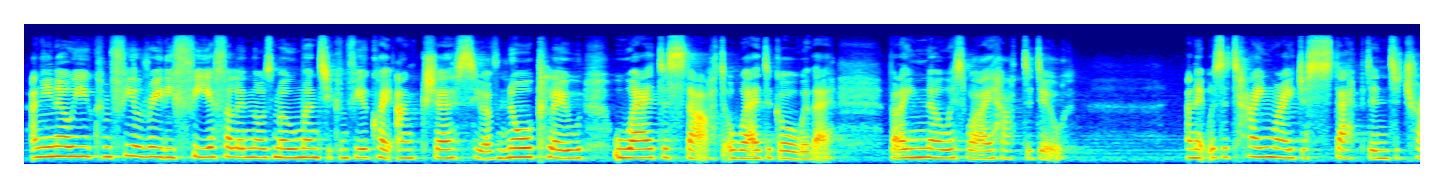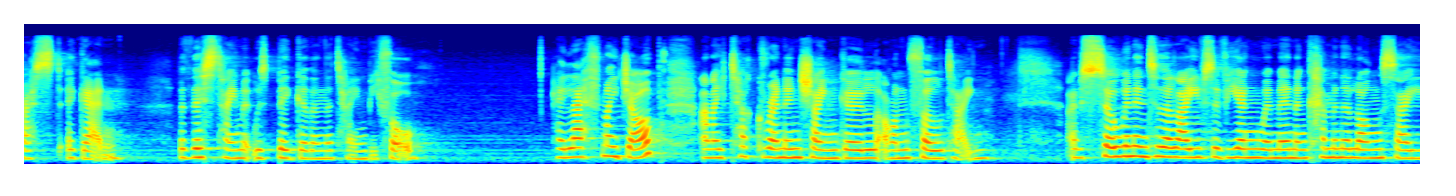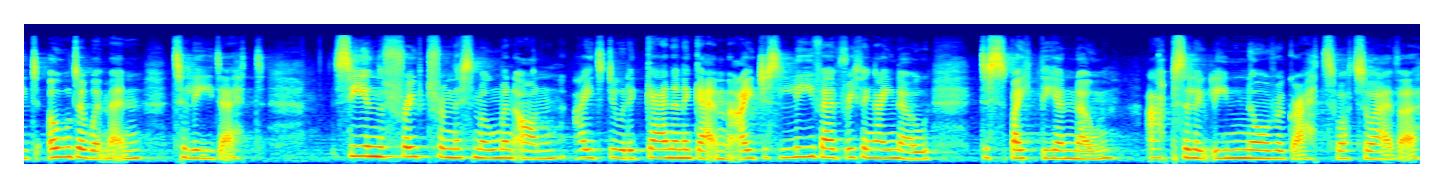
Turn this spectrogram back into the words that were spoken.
And you know, you can feel really fearful in those moments. You can feel quite anxious. You have no clue where to start or where to go with it. But I know it's what I had to do. And it was a time where I just stepped into trust again. But this time it was bigger than the time before. I left my job and I took Running Shine Girl on full time. I was sowing into the lives of young women and coming alongside older women to lead it. Seeing the fruit from this moment on, I'd do it again and again. I'd just leave everything I know despite the unknown. Absolutely no regrets whatsoever.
